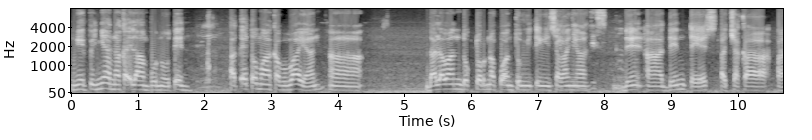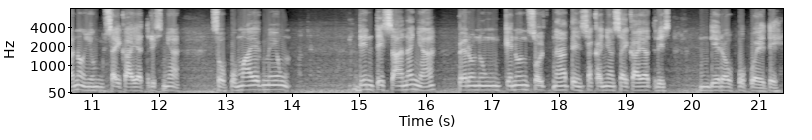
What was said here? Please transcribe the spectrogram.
ngipin niya na kailangan bunutin. At ito mga kababayan, ah, dalawang doktor na po ang tumitingin sa kanya, This, de, ah, dentist at saka ano, yung psychiatrist niya. So pumayag na yung dentist sana niya, pero nung kinonsult natin sa kanyang psychiatrist, hindi raw po pwede.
